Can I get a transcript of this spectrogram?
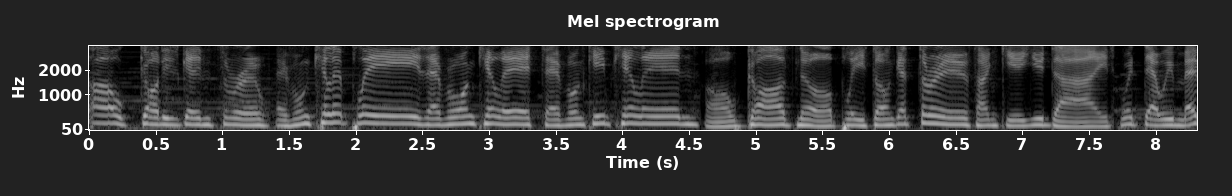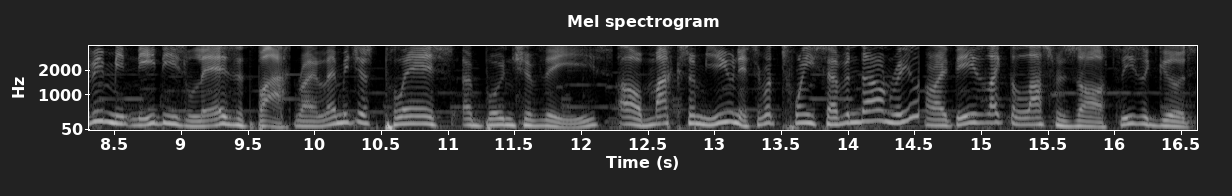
Oh, God, he's getting through. Everyone kill it, please. Everyone kill it. Everyone keep killing. Oh, God, no. Please don't get through. Thank you. You died. Wait there. We maybe need these lasers back. Right, let me just place a bunch of these. Oh, maximum units. I've got 27 down, really? All right, these are like the last resort. These are good.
